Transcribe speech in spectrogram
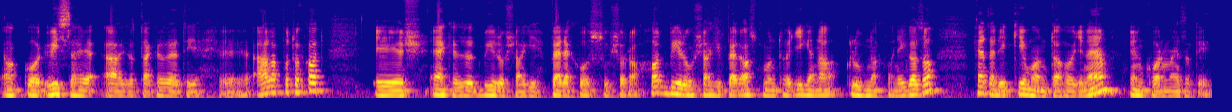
akkor visszaállították az eredeti állapotokat, és elkezdett bírósági perek hosszú sora. Hat bírósági per azt mondta, hogy igen, a klubnak van igaza, hetedik kimondta, hogy nem, önkormányzati.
